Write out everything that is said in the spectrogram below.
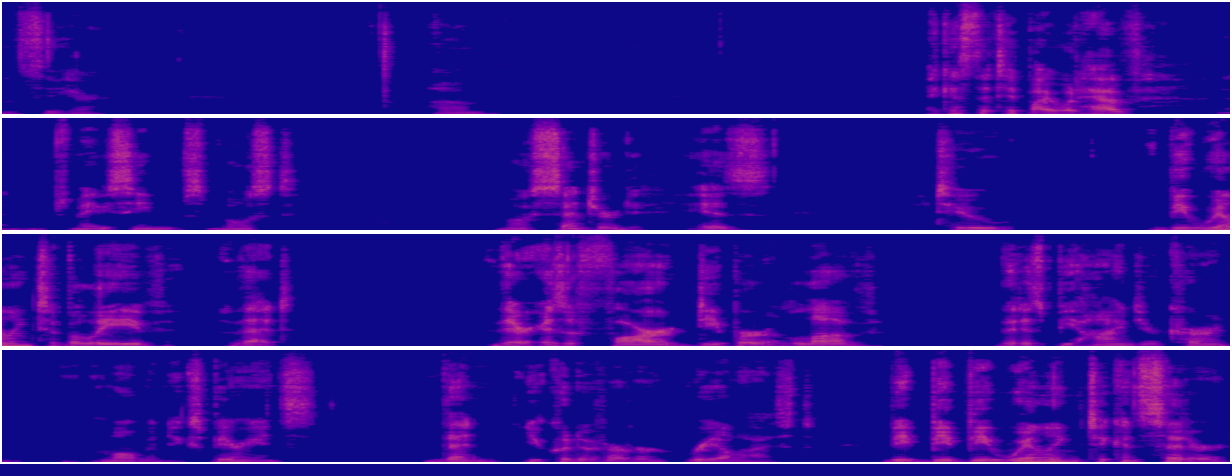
Let's see here. Um, I guess the tip I would have maybe seems most most centered is to be willing to believe that there is a far deeper love that is behind your current moment experience than you could have ever realized. Be, be, be willing to consider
